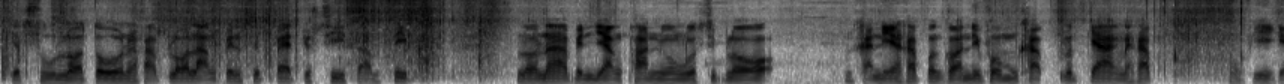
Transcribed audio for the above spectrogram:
70 ล้อโตนะครับ ล้อหลังเป็น 18.4 30 ล้อหน้าเป็นยางพันของรถ 10 ล้อ คันนี้ครับเมื่อก่อนที่ผมขับรถจ้างนะครับ ของพี่แก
